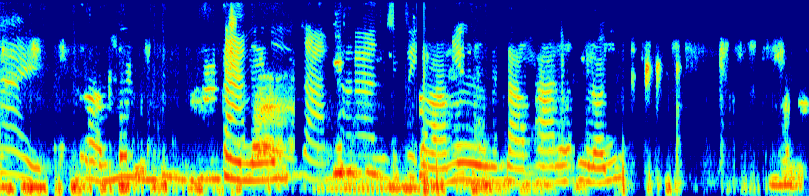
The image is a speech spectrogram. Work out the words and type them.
ได้สามหมื่นสี่ร้อยสามพันสี่สามหมื่นสามพันสี่ร้อยยี่สิบ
